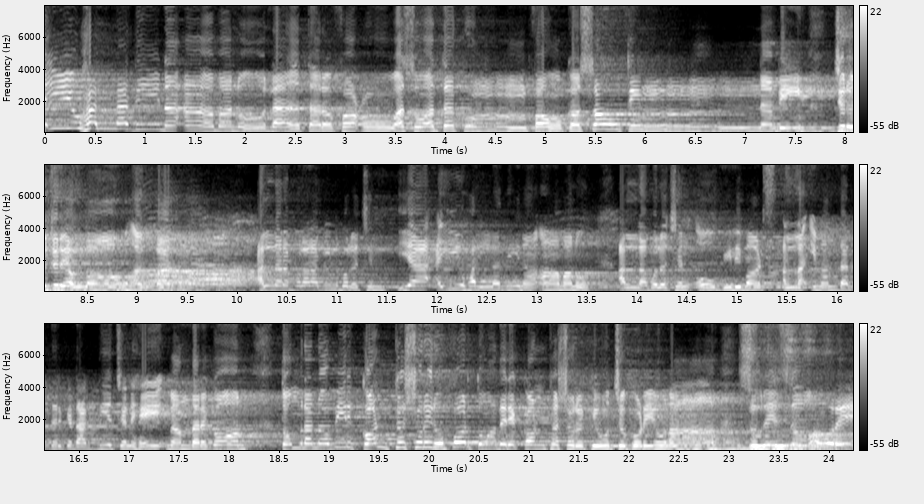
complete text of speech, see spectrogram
আইয়ুহাল্লাযীনা আমানু লা তারফাউ আসওয়াতাকুম ফাওকা সাওতিন নবী। জোরে জোরে, আল্লাহু আকবার। আল্লাহ রাব্বুল আলামিন বলেছেন, ইয়া আইয়ুহাল্লাযীনা আমানু। আল্লাহ বলেছেন, ও বিলিভার্স আল্লাহ ইমানদারদেরকে ডাক দিয়েছেন, হে ইমানদারগণ, তোমরা নবীর কণ্ঠস্বরের উপর তোমাদের কণ্ঠস্বরকে উঁচু করিও না। জোরে জোরে।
